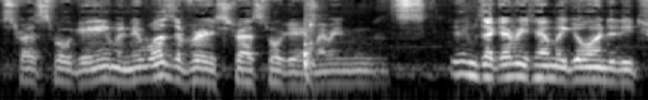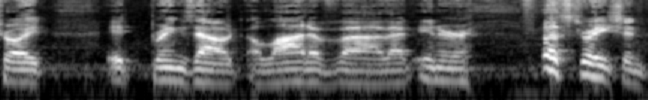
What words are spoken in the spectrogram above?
stressful game, and it was a very stressful game. I mean, it seems like every time we go into Detroit, it brings out a lot of uh, that inner frustration.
